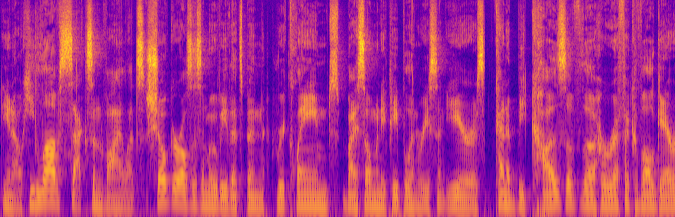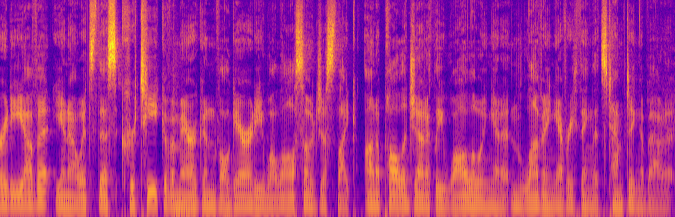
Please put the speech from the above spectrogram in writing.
You know, he loves sex and violence. Showgirls is a movie that's been reclaimed by so many people in recent years, kind of because of the horrific vulgarity of it. You know, it's this critique of American vulgarity while also just like unapologetically wallowing in it and loving everything that's tempting about it.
